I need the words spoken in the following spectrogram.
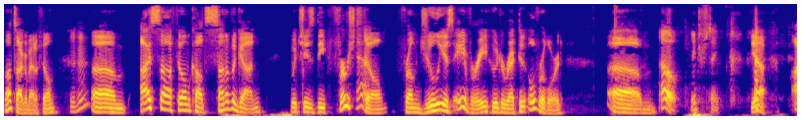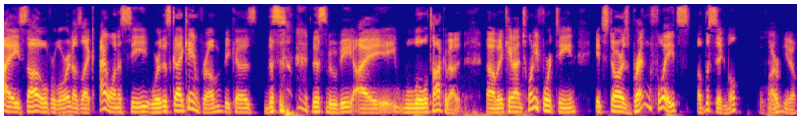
Well, I'll talk about a film. hmm Um, I saw a film called Son of a Gun, which is the first Yeah. film from Julius Avery, who directed Overlord. Um, Oh, interesting. yeah, I saw Overlord. I was like, I want to see where this guy came from because this this movie, I will talk about it. Um, but it came out in 2014. It stars Brenton Thwaites of The Signal, Mhm. our you know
